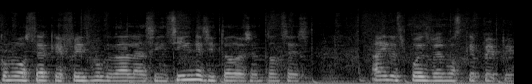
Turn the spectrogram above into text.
cómo sea que Facebook da las insignias y todo eso. Entonces ahí después vemos que Pepe.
